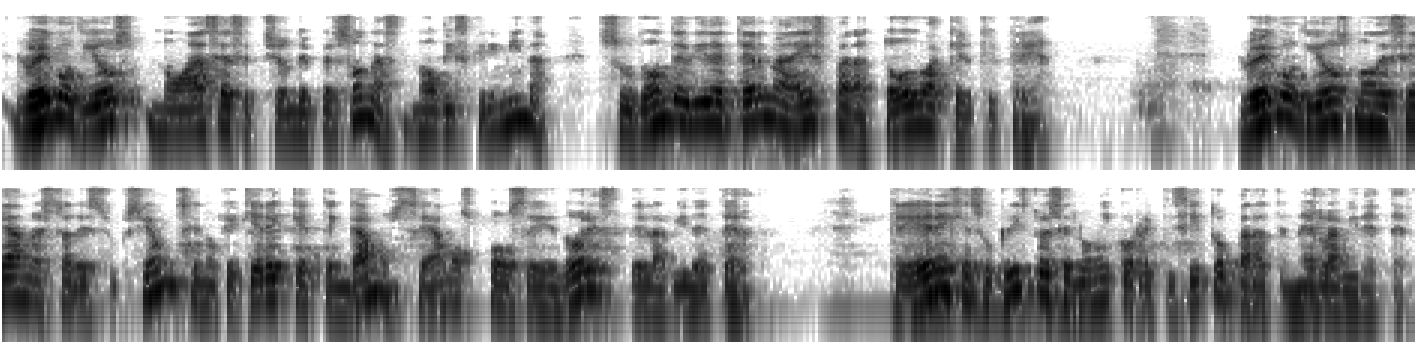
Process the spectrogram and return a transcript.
Luego Dios no hace acepción de personas, no discrimina. Su don de vida eterna es para todo aquel que crea. Luego Dios no desea nuestra destrucción, sino que quiere que tengamos, seamos poseedores de la vida eterna. Creer en Jesucristo es el único requisito para tener la vida eterna.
